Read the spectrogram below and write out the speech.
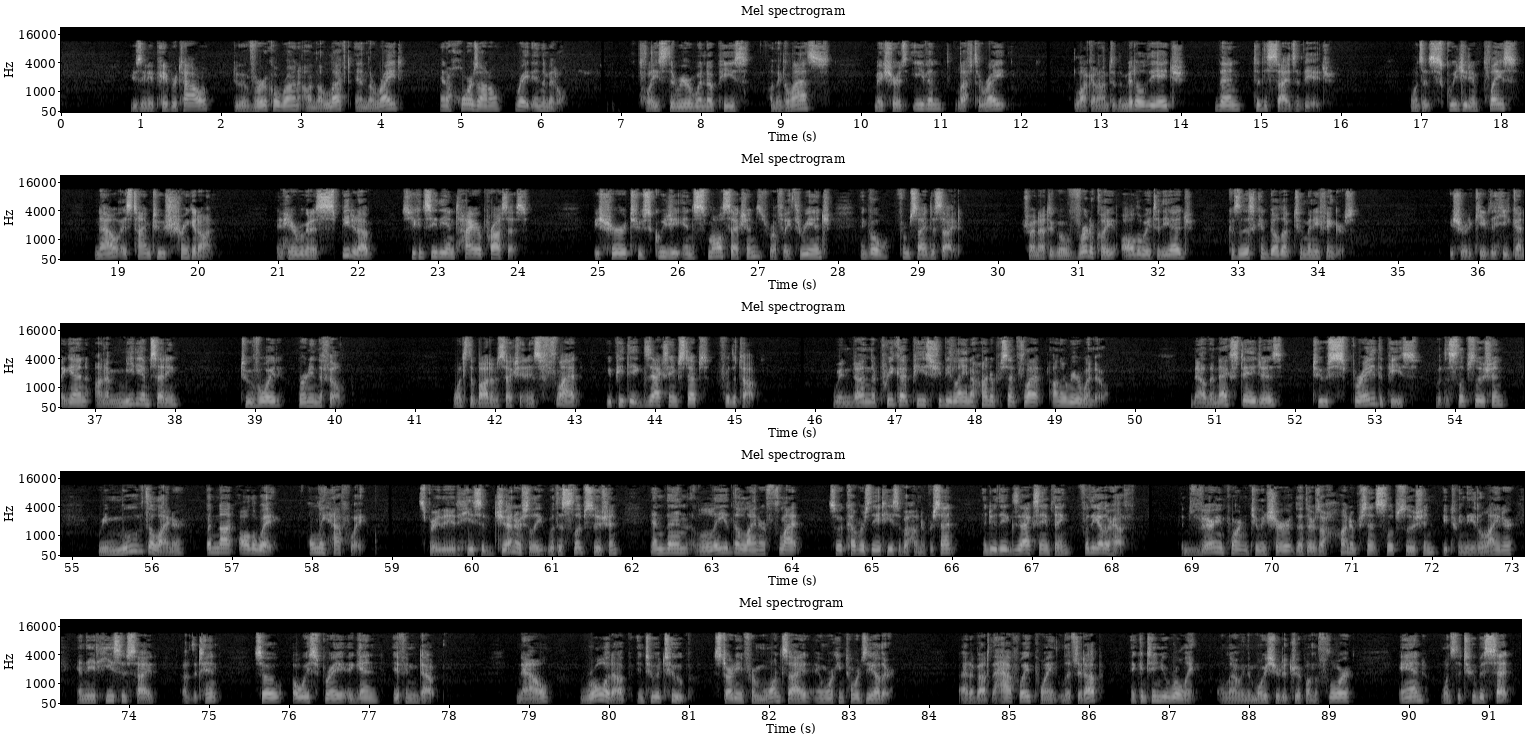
Using a paper towel, do a vertical run on the left and the right, and a horizontal right in the middle. Place the rear window piece on the glass, make sure it's even left to right, lock it onto the middle of the H, then to the sides of the H. Once it's squeegeed in place, now it's time to shrink it on. And here we're going to speed it up so you can see the entire process. Be sure to squeegee in small sections, roughly 3 inch, and go from side to side. Try not to go vertically all the way to the edge because this can build up too many fingers. Be sure to keep the heat gun again on a medium setting to avoid burning the film. Once the bottom section is flat, repeat the exact same steps for the top. When done, the pre-cut piece should be laying 100% flat on the rear window. Now the next stage is to spray the piece with the slip solution, remove the liner, but not all the way, only halfway. Spray the adhesive generously with a slip solution and then lay the liner flat so it covers the adhesive 100% and do the exact same thing for the other half. It's very important to ensure that there's 100% slip solution between the liner and the adhesive side of the tint, so always spray again if in doubt. Now, roll it up into a tube, starting from one side and working towards the other. At about the halfway point, lift it up and continue rolling allowing the moisture to drip on the floor. And once the tube is set,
